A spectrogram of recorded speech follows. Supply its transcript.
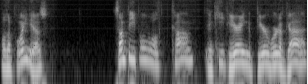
Well, the point is, some people will come and keep hearing the pure word of God.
